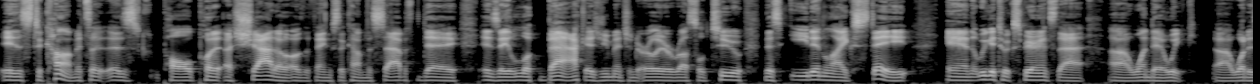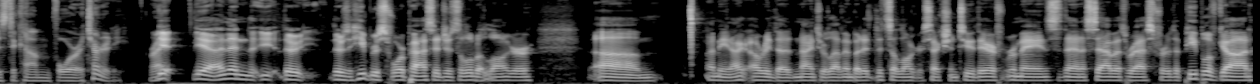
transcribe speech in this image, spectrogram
is to come. It's a, as paul put it a shadow of the things to come. The sabbath day is a look back as you mentioned earlier russell to this eden like state and that we get to experience that uh, one day a week uh, what is to come for eternity right? Yeah, yeah. and then there there's a Hebrews four passage. It's a little bit longer. Um, I mean, I, will read the 9 through 11, but it, it's a longer section too. There remains then a Sabbath rest for the people of God.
